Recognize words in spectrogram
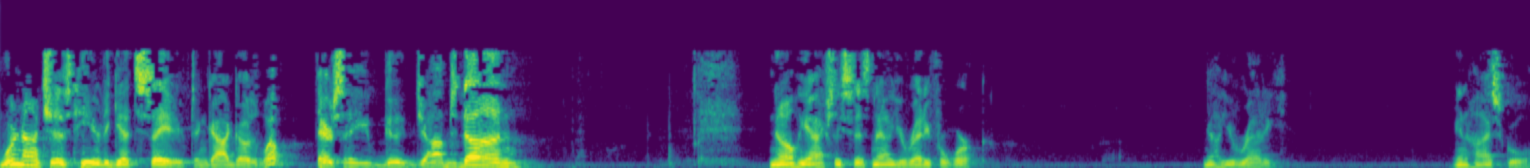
We're not just here to get saved and God goes, well, they're saved, good, job's done. No, He actually says, now you're ready for work. Now you're ready. In high school,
